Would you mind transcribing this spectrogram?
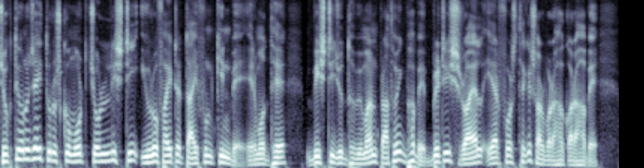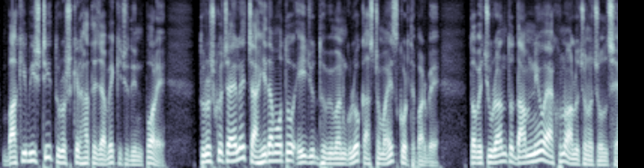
চুক্তি অনুযায়ী তুরস্ক মোট চল্লিশটি ইউরোফাইটার টাইফুন কিনবে। এর মধ্যে বিশটি যুদ্ধবিমান প্রাথমিকভাবে ব্রিটিশ রয়্যাল এয়ারফোর্স থেকে সরবরাহ করা হবে। বাকি বিশটি তুরস্কের হাতে যাবে কিছুদিন পরে। তুরস্ক চাইলে চাহিদা মতো এই যুদ্ধবিমানগুলো কাস্টমাইজ করতে পারবে। তবে চূড়ান্ত দাম নিয়েও এখনও আলোচনা চলছে।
